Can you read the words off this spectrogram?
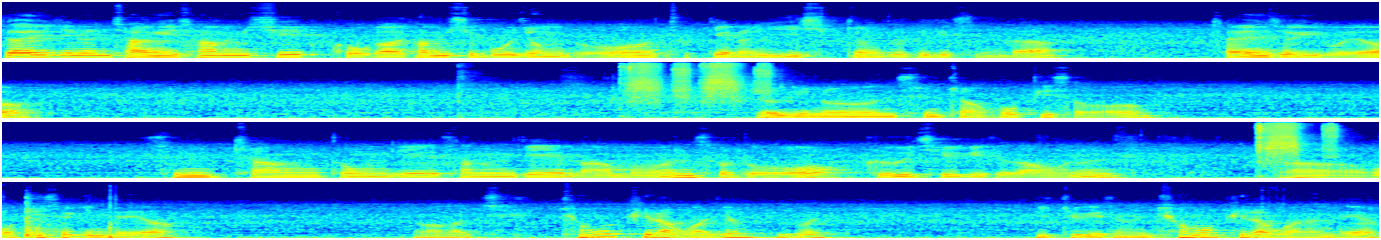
사이즈는 장이 30, 고가 35 정도, 두께는 20 정도 되겠습니다. 자연석이고요. 여기는 순창 호피석, 순창, 동계, 삼계, 남원, 서도 그 지역에서 나오는 어, 호피석인데요. 어, 청호피라고 하죠, 이걸. 이쪽에서는 청호피라고 하는데요.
